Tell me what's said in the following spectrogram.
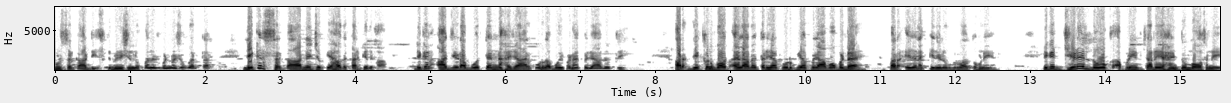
ਹੁਣ ਸਰਕਾਰ ਡਿਸਕ੍ਰਿਮੀਨੇਸ਼ਨ ਲੋਕਾਂ ਨੇ ਵੰਡਣਾ ਸ਼ੁਰੂ ਕਰਤਾ। ਲੇਕਿਨ ਸਰਕਾਰ ਨੇ ਜੋ ਕਿਹਾ ਉਹ ਕਰਕੇ ਦਿਖਾ ਲੇਕਿਨ ਅੱਜ ਜਿਹੜਾ ਬਹੁਤ 3000 ਕਰੋੜ ਦਾ ਬੋਝ ਪਣਾ ਪੰਜਾਬ ਦੇ ਉੱਤੇ। ਔਰ ਦੇਖਣ ਨੂੰ ਬਹੁਤ ਐ ਲੱਗਦਾ 3000 ਕਰੋੜ ਰੁਪਇਆ ਪੰਜਾਬ ਬਹੁਤ ਵੱਡਾ ਹੈ। ਪਰ ਇਹਦੇ ਨਾਲ ਕਿੰਨੇ ਲੋਕ ਪ੍ਰਭਾਵਿਤ ਹੋਣੇ ਆ? ਲੇਕਿਨ ਜਿਹੜੇ ਲੋਕ ਆਪਣੀ ਵਿਚਾਰੇ ਹੈਂਡ ਟੂ ਮਾਊਥ ਨੇ,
